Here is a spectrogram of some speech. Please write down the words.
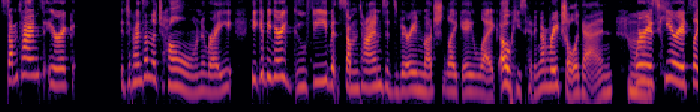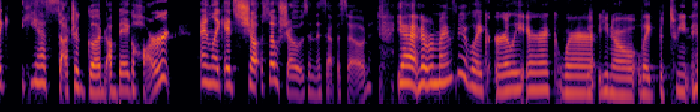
sometimes Eric it depends on the tone, right? He could be very goofy, but sometimes it's very much like a like, oh, he's hitting on Rachel again. Mm. Whereas here, it's like he has such a good, a big heart, and like it's so shows in this episode. Yeah, and it reminds me of like early Eric, where you know, like between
